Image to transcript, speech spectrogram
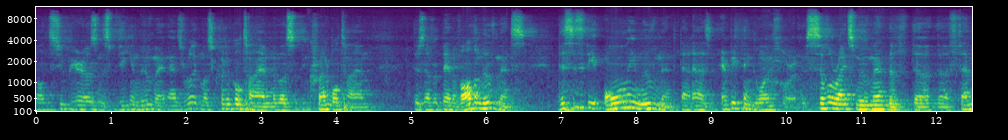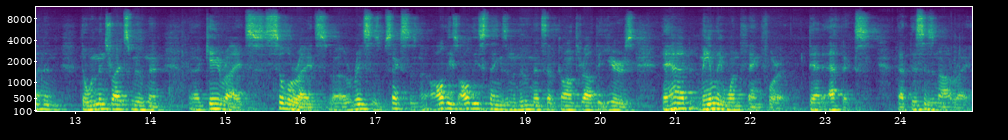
all the superheroes and this vegan movement, as really the most critical time, the most incredible time there's ever been. Of all the movements, this is the only movement that has everything going for it. The civil rights movement, the, the, the feminine, the women's rights movement, uh, gay rights, civil rights, uh, racism, sexism, all these, all these things in the movements have gone throughout the years, they had mainly one thing for it. They had ethics, that this is not right.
